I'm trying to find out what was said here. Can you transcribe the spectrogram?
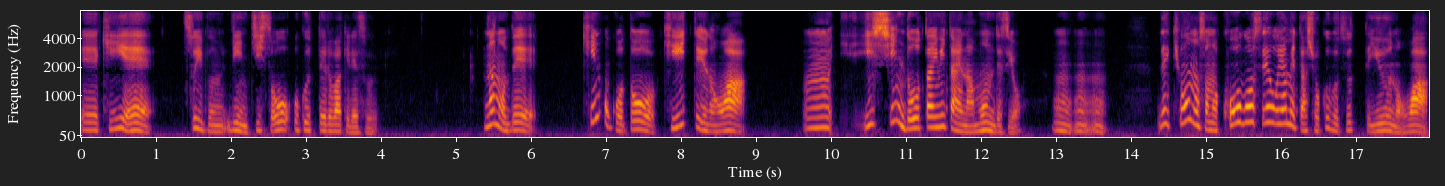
えー、木へ水分、リン、窒素を送ってるわけです。なので、キノコと木っていうのは、うん、一心同体みたいなもんですよ。うんうんうん。で、今日のその光合成をやめた植物っていうのは、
